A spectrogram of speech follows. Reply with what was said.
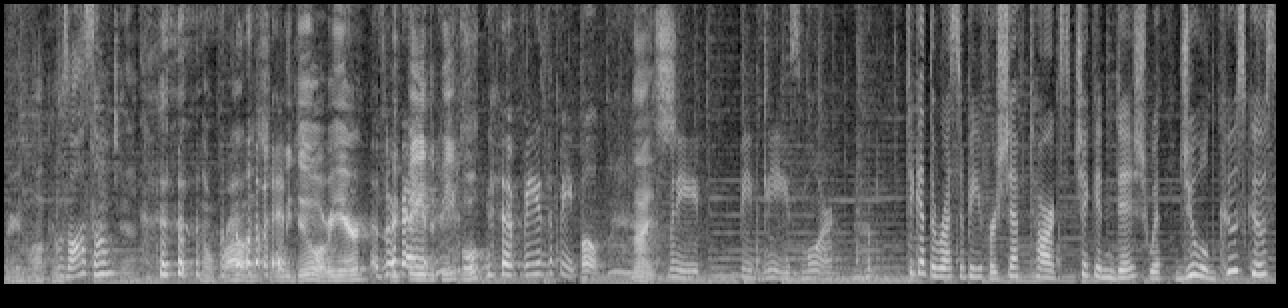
Very welcome. It was awesome. Yeah. No problem. That's what we do over here. That's we right. feed the people. Feed the people. Nice. I'm gonna eat, feed me some more. To get the recipe for Chef Tarik's chicken dish with jeweled couscous,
